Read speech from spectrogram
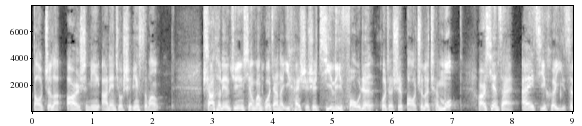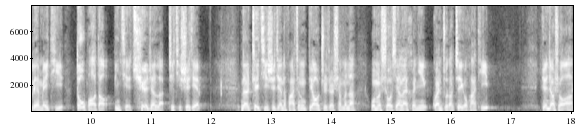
导致了二十名阿联酋士兵死亡。沙特联军相关国家呢，一开始是极力否认或者是保持了沉默，而现在埃及和以色列媒体都报道并且确认了这起事件。那这起事件的发生标志着什么呢？我们首先来和您关注到这个话题，袁教授啊，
